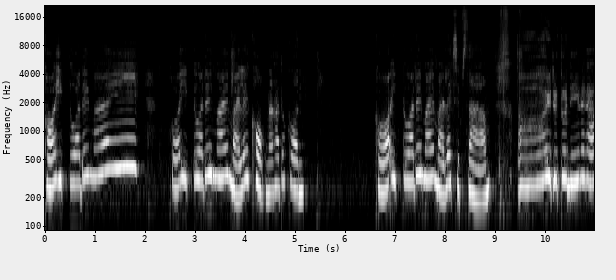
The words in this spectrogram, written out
ขออีกตัวได้ไหมขออีกตัวได้ไหมหมายเลขหกนะคะ ทุกคน ขออีกตัวได้ไหมหมายเลขสิบสามโอ้ยดูตัวนี้นะคะ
